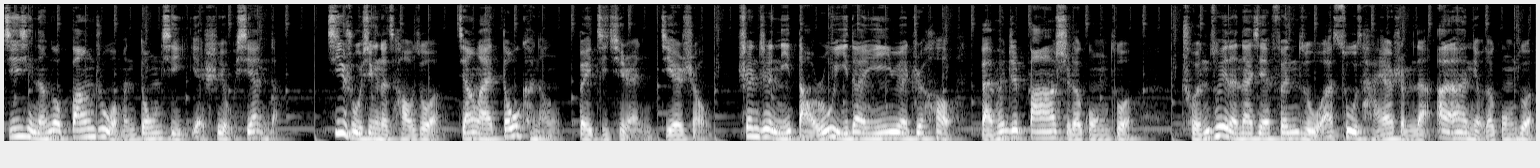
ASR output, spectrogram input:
机器能够帮助我们东西也是有限的，技术性的操作将来都可能被机器人接手。甚至你导入一段音乐之后，百分之八十的工作，纯粹的那些分组啊、素材啊什么的，按按钮的工作，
